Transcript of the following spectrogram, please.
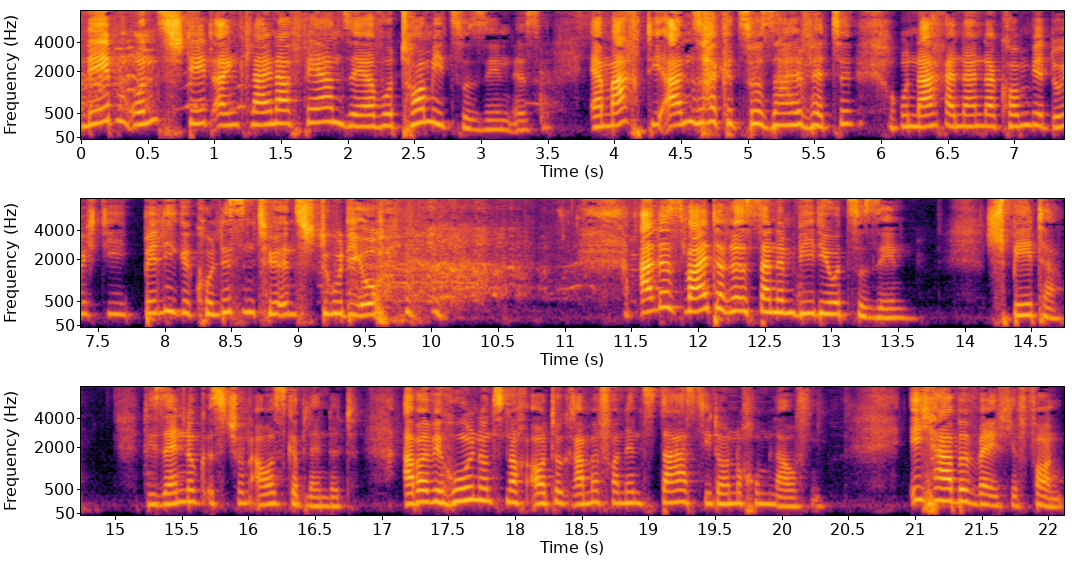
Neben uns steht ein kleiner Fernseher, wo Tommy zu sehen ist. Er macht die Ansage zur Saalwette und nacheinander kommen wir durch die billige Kulissentür ins Studio. Alles weitere ist dann im Video zu sehen. Später. Die Sendung ist schon ausgeblendet. Aber wir holen uns noch Autogramme von den Stars, die dort noch rumlaufen. Ich habe welche von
